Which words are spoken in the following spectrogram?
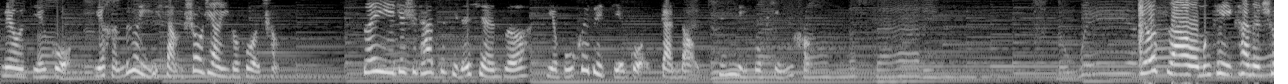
没有结果，也很乐意享受这样一个过程。所以这是他自己的选择，也不会对结果感到心理不平衡。由此啊，我们可以看得出。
